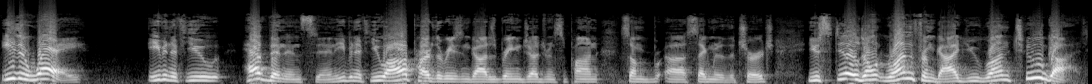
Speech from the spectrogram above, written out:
either way, even if you have been in sin, even if you are part of the reason God is bringing judgments upon some uh, segment of the church, you still don't run from God, you run to God.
